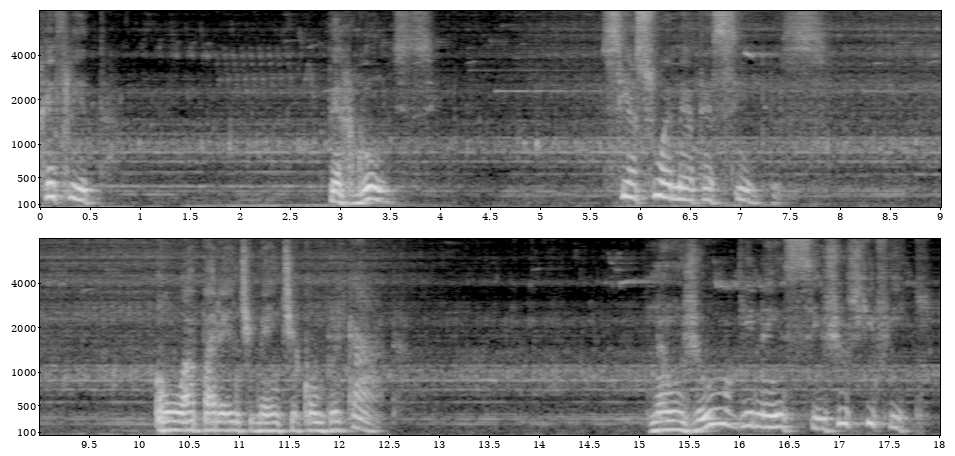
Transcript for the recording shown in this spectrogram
Reflita. Pergunte-se se a sua meta é simples ou aparentemente complicada. Não julgue nem se justifique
